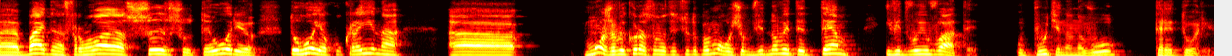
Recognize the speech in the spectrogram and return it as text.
е, Байдена сформувала ширшу теорію того, як Україна може використовувати цю допомогу, щоб відновити темп і відвоювати у Путіна нову територію.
